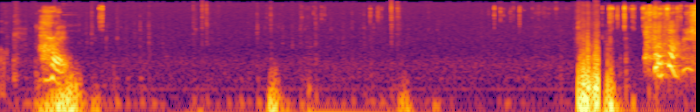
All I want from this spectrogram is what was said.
Okay. All right.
